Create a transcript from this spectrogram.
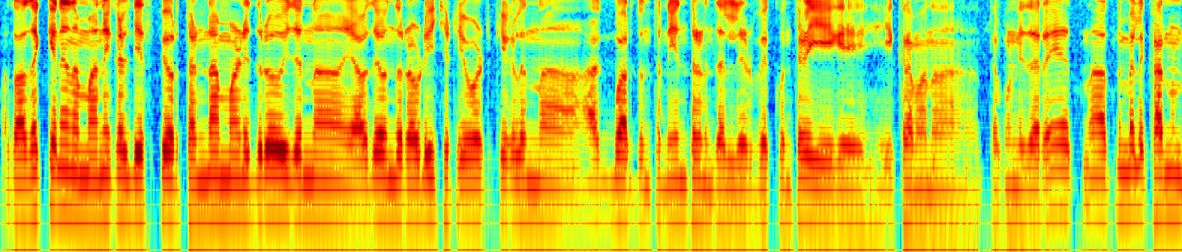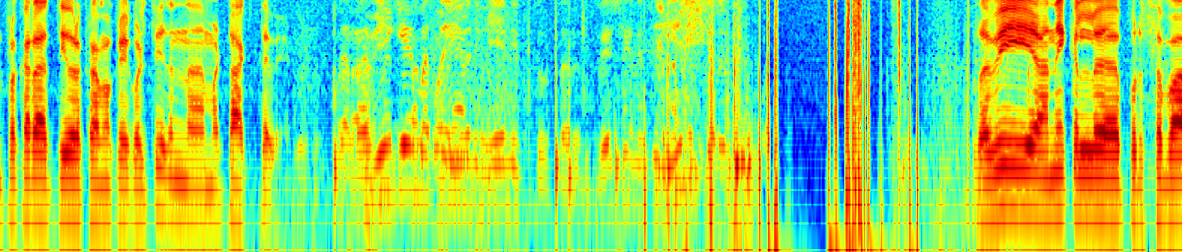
ಅದು ಅದಕ್ಕೇ ನಮ್ಮ ಆನೇಕಲ್ ಡಿ ಎಸ್ ಪಿ ಅವರು ತಂಡ ಮಾಡಿದರು ಇದನ್ನು ಯಾವುದೇ ಒಂದು ರೌಡಿ ಚಟುವಟಿಕೆಗಳನ್ನು ಆಗಬಾರ್ದು ಅಂತ ನಿಯಂತ್ರಣದಲ್ಲಿಡಬೇಕು ಅಂತೇಳಿ ಹೀಗೆ ಈ ಕ್ರಮನ ತಗೊಂಡಿದ್ದಾರೆ. ಅದನ್ನ ಆತನ ಮೇಲೆ ಕಾನೂನು ಪ್ರಕಾರ ತೀವ್ರ ಕ್ರಮ ಕೈಗೊಳ್ತೀವಿ ಇದನ್ನು ಮಟ್ಟ ಹಾಕ್ತೇವೆ. ರವಿ? ಆನೇಕಲ್ ಪುರಸಭಾ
